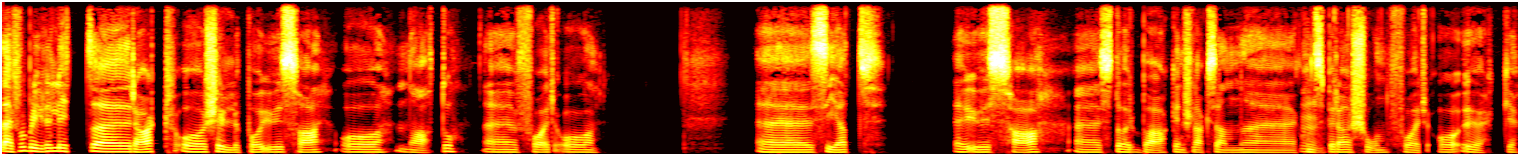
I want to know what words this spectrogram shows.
derfor blir det litt eh, rart å skylde på USA og Nato eh, for å eh, si at eh, USA eh, står bak en slags sånn eh, konspirasjon for å øke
